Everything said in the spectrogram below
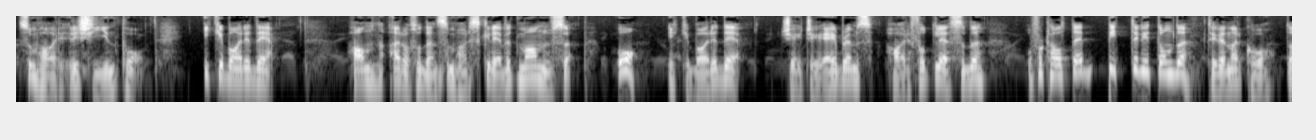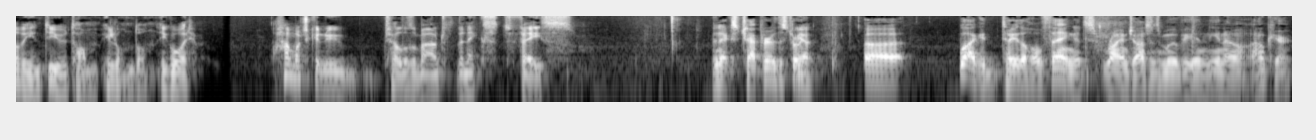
som har regien på. Ikke bare det. Han er også den som har skrevet manuset. Og ikke bare det. JJ Abrams har fått lese det, og fortalte bitte litt om det til NRK da vi intervjuet ham i London i går. How much can you tell us about the next phase? the next chapter of the story Yeah. uh, well i could tell you the whole thing. It's ryan johnson's movie and you know i don't care.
